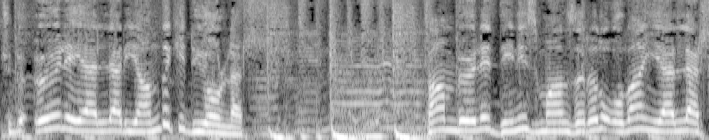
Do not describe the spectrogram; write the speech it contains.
Çünkü öyle yerler yandı ki diyorlar. Tam böyle deniz manzaralı olan yerler.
